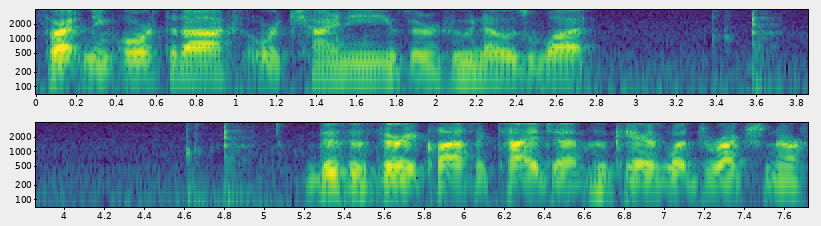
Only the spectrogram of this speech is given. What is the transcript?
Threatening Orthodox, or Chinese, or who knows what. This is very classic gem. Who cares what direction our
